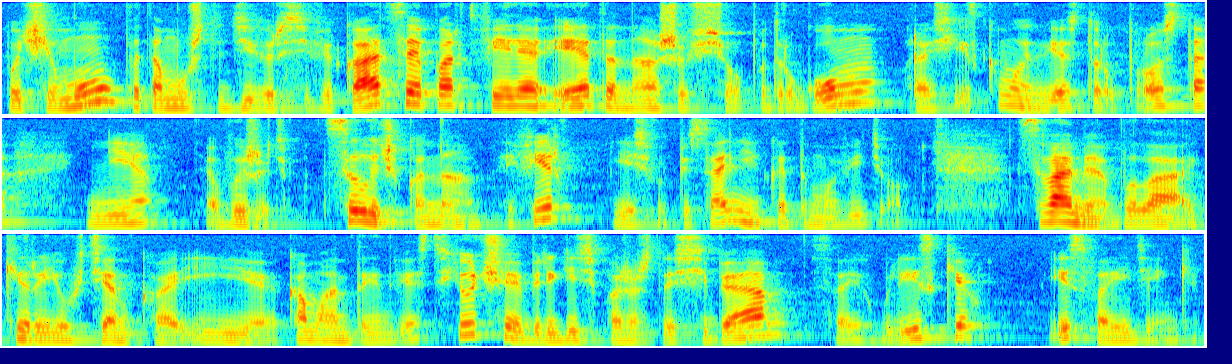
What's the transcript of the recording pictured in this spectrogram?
Почему? Потому что диверсификация портфеля – это наше все. По-другому российскому инвестору просто не выжить. Ссылочка на эфир есть в описании к этому видео. С вами была Кира Юхтенко и команда Invest Future. Берегите, пожалуйста, себя, своих близких и свои деньги.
